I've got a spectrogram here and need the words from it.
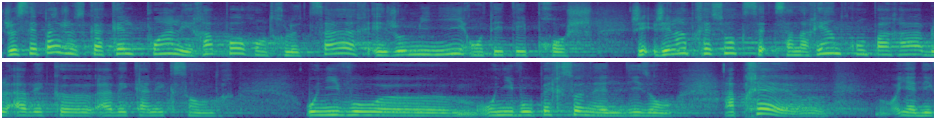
Je ne sais pas jusqu'à quel point les rapports entre le tsar et Jomini ont été proches. J'ai l'impression que ça n'a rien de comparable avec, euh, avec Alexandre, au niveau, euh, au niveau personnel, disons. Après, euh, il y a des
